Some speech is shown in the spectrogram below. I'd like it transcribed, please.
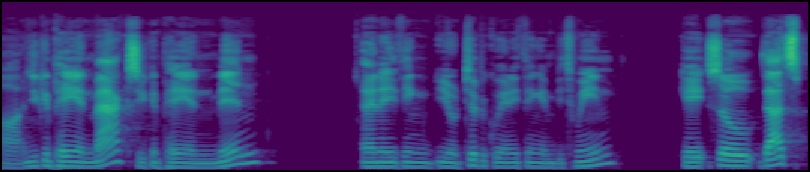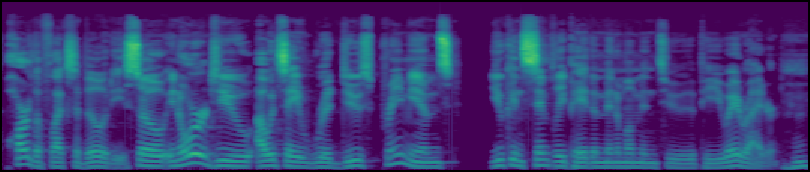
Uh, and you can pay in max, you can pay in min, and anything you know, typically anything in between. Okay, so that's part of the flexibility. So in order to, I would say, reduce premiums, you can simply pay the minimum into the PUA rider. Mhm.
